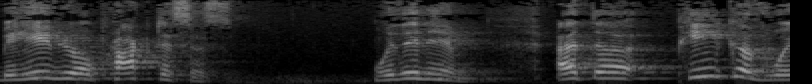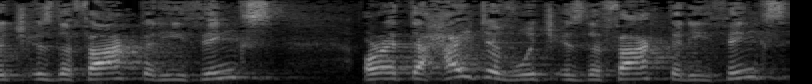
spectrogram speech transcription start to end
behavioral practices within him. At the peak of which is the fact that he thinks, or at the height of which is the fact that he thinks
